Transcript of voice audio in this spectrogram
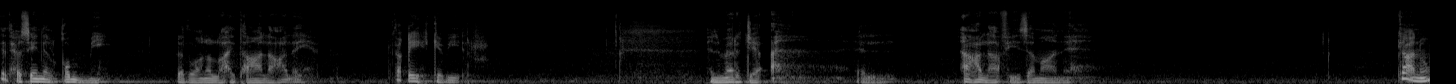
سيد حسين القمي رضوان الله تعالى عليه فقيه كبير. المرجع الأعلى في زمانه. كانوا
